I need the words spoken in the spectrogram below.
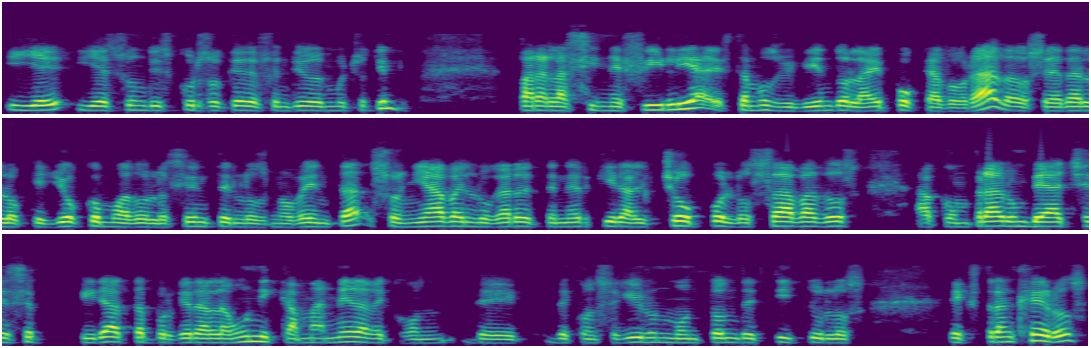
y, es un discurso que he defendido de mucho tiempo. Para la cinefilia estamos viviendo la época dorada, o sea, era lo que yo como adolescente en los 90 soñaba en lugar de tener que ir al Chopo los sábados a comprar un VHS pirata porque era la única manera de, de conseguir un montón de títulos extranjeros,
